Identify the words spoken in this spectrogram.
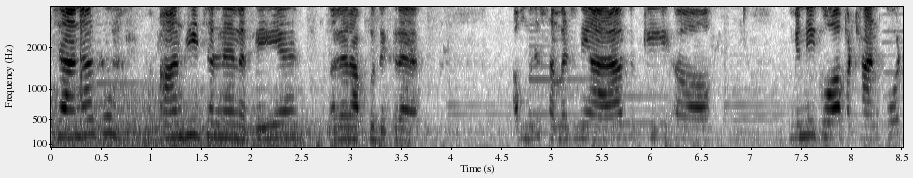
अचानक आंधी चलने लग गई है, अगर आपको दिख रहा है। अब मुझे समझ नहीं आ रहा क्योंकि मिनी गोवा पठानकोट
